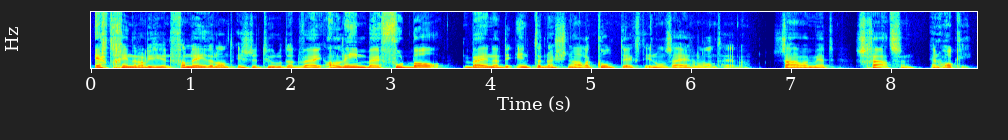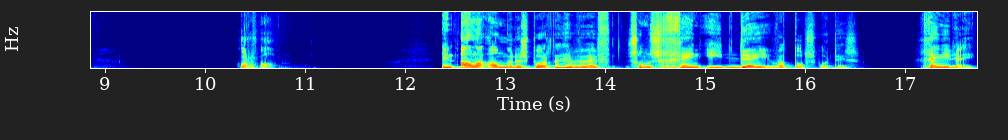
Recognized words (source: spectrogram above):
echt generaliserend, van Nederland is natuurlijk dat wij alleen bij voetbal bijna de internationale context in ons eigen land hebben. Samen met schaatsen en hockey. Korfbal. In alle andere sporten hebben wij soms geen idee wat topsport is. Geen idee.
